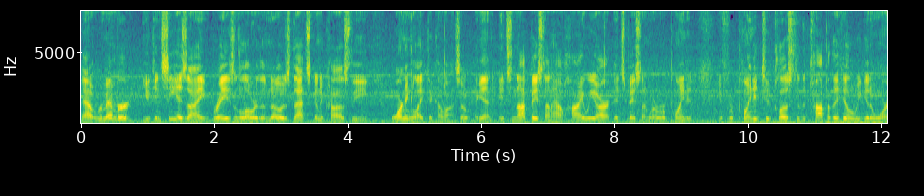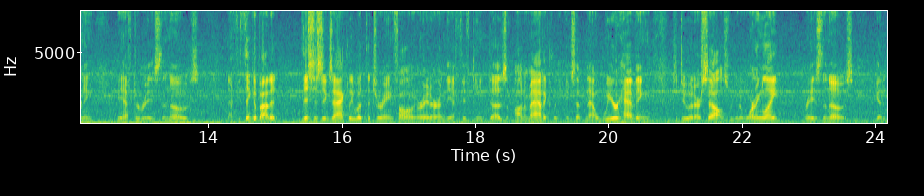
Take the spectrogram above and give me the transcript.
Now remember, you can see as I raise and lower the nose, that's going to cause the warning light to come on. So again, it's not based on how high we are, it's based on where we're pointed. If we're pointed too close to the top of the hill, we get a warning, we have to raise the nose. Now if you think about it, this is exactly what the terrain following radar in the F-15 does automatically, except now we're having to do it ourselves. We get a warning light, raise the nose. You get,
